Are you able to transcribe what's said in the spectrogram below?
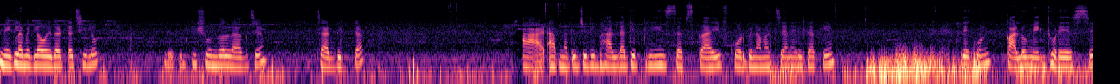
মেঘলা মেঘলা ওয়েদারটা ছিল। দেখুন কি সুন্দর লাগছে চারদিকটা। আর আপনাদের যদি ভালো লাগে প্লিজ সাবস্ক্রাইব করবেন আমার চ্যানেলটাকে। দেখুন, কালো মেঘ ধরে এসছে।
